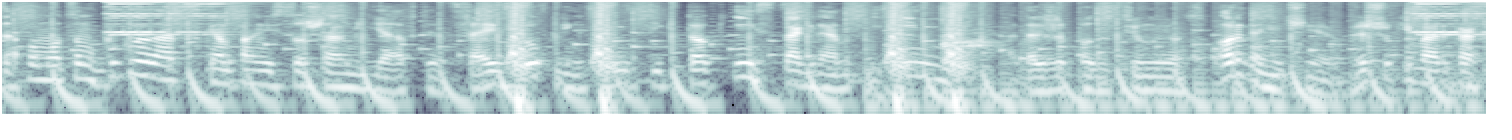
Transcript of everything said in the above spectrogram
Za pomocą Google Ads kampanii social media, w tym Facebook, LinkedIn, TikTok, Instagram i innych, także pozycjonując organicznie w wyszukiwarkach,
